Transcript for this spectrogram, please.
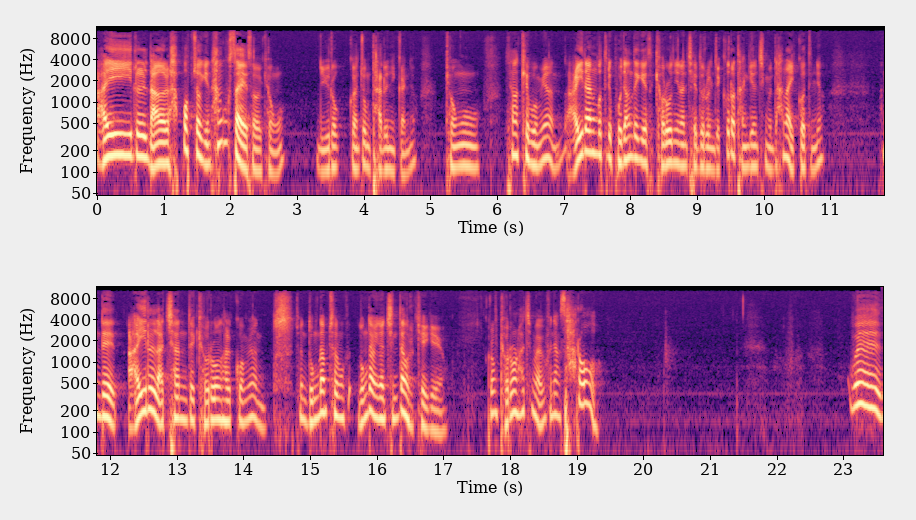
아이를 낳을 합법적인 한국 사회에서의 경우 유럽과는 좀 다르니까요. 경우 생각해 보면 아이라는 것들이 보장되기 위해서 결혼이라는 제도를 이제 끌어당기는 측면도 하나 있거든요. 근데 아이를 낳지 않는데 결혼할 거면 전 농담처럼 농담 이건 진담 그렇게 얘기해요. 그럼 결혼하지 말고 그냥 살아. 왜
